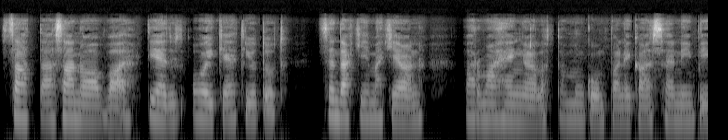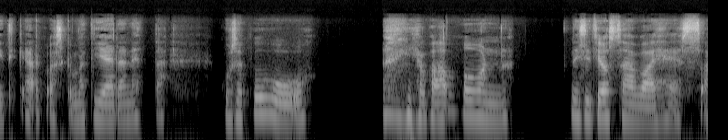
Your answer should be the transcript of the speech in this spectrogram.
saattaa sanoa vain tietyt oikeat jutut. Sen takia mäkin on varmaan hengaillut ton mun kumppani kanssa niin pitkään, koska mä tiedän, että kun se puhuu ja vaan on, niin sitten jossain vaiheessa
